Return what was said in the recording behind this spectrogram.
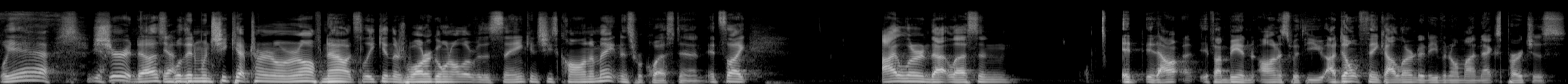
Well, yeah, sure it does. Yeah. Well, then when she kept turning on and off, now it's leaking. There's water going all over the sink, and she's calling a maintenance request in. It's like I learned that lesson. It, it, if I'm being honest with you, I don't think I learned it even on my next purchase.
